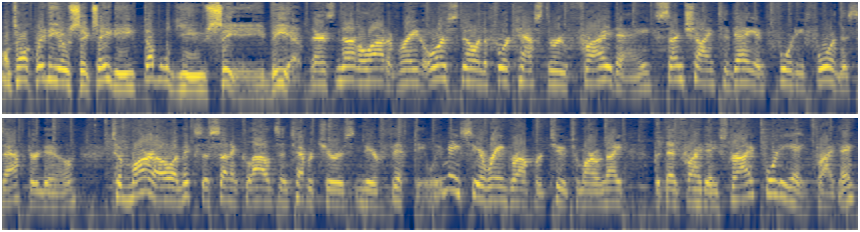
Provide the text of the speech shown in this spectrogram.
on Talk Radio 680 WCBM. There's not a lot of rain or snow in the forecast through Friday. Sunshine today and 44 this afternoon. Tomorrow, a mix of sun and clouds and temperatures near 50. We may see a raindrop or two tomorrow night, but then Friday's dry, 48 Friday.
